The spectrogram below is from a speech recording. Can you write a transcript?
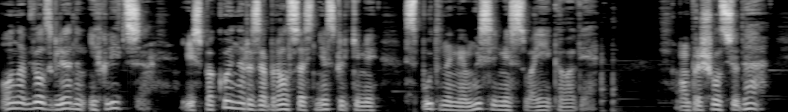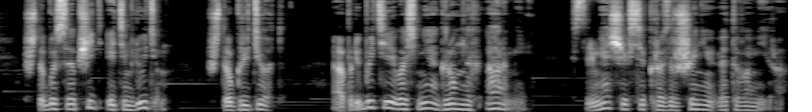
Он обвел взглядом их лица и спокойно разобрался с несколькими спутанными мыслями в своей голове. Он пришел сюда, чтобы сообщить этим людям, что грядет, о прибытии восьми огромных армий, стремящихся к разрушению этого мира.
